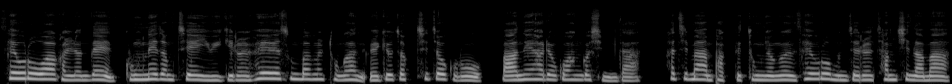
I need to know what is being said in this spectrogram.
세월호와 관련된 국내 정치의 위기를 해외 순방을 통한 외교적 치적으로 만회하려고 한 것입니다. 하지만 박 대통령은 세월호 문제를 잠시나마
